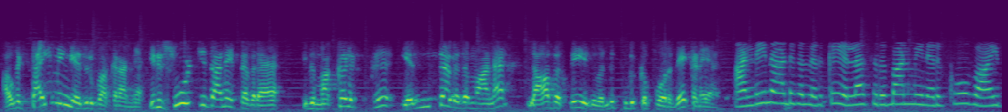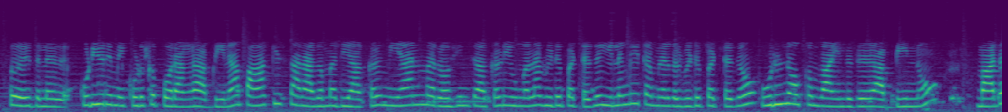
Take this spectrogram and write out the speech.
அவங்க டைமிங் எதிர்பார்க்கறாங்க. இது சூழ்ச்சி தானே தவிர இது மக்களுக்கு எந்த விதமான லாபத்தை இது வந்து கொடுக்க போறதே கிடையாது. அண்டை நாடுகள்ல இருக்க எல்லா சிறுபான்மையினருக்கும் வாய்ப்பு இதுல குடியுரிமை கொடுக்க போறாங்க அப்படின்னா பாகிஸ்தான் அகமதியாக்கள் மியான்மர் ரோஹிஞ்சாக்கள் இவங்க எல்லாம் விடுபட்டது இலங்கை தமிழர்கள் விடுபட்டதும் உள்நோக்கம் வாய்ந்தது அப்படின்னும் மத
